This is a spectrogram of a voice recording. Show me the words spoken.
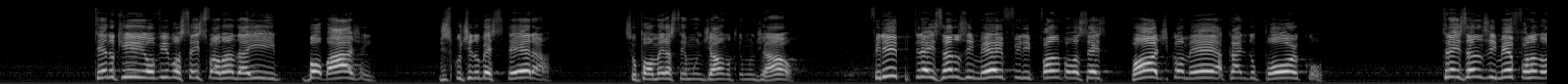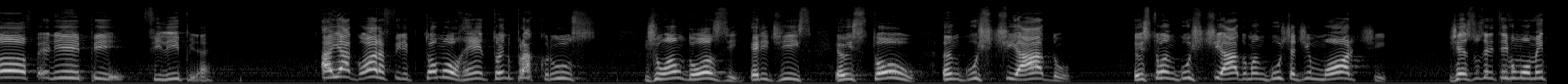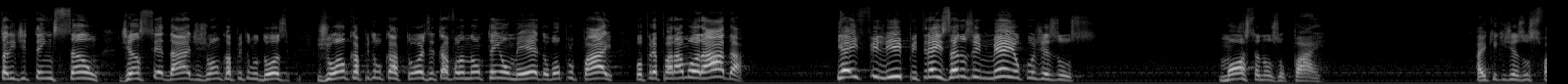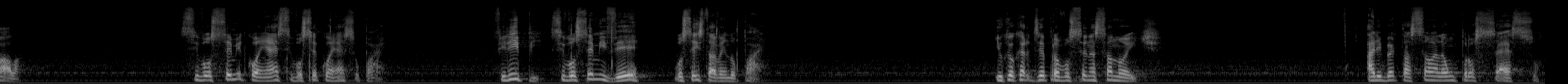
tendo que ouvir vocês falando aí bobagem, discutindo besteira, se o Palmeiras tem mundial não tem mundial. Felipe, três anos e meio, Felipe, falando para vocês, pode comer a carne do porco. Três anos e meio falando, ô oh, Felipe, Felipe, né? Aí agora, Felipe, estou morrendo, estou indo para a cruz. João 12, ele diz: Eu estou angustiado, eu estou angustiado, uma angústia de morte. Jesus ele teve um momento ali de tensão, de ansiedade, João capítulo 12. João capítulo 14, ele está falando: Não tenham medo, eu vou para o Pai, vou preparar a morada. E aí, Felipe, três anos e meio com Jesus, mostra-nos o Pai. Aí o que, que Jesus fala? Se você me conhece, você conhece o Pai. Felipe, se você me vê, você está vendo o Pai. E o que eu quero dizer para você nessa noite, a libertação é um processo.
